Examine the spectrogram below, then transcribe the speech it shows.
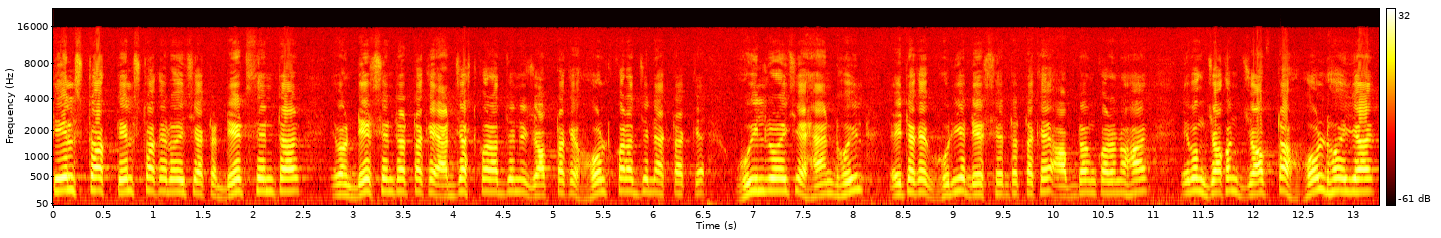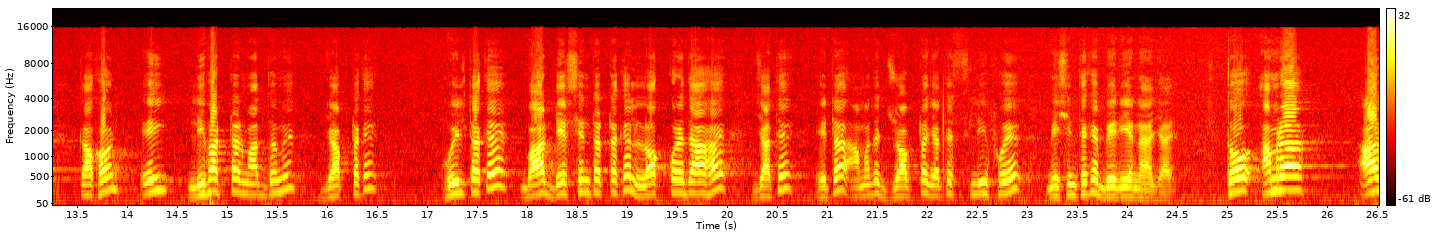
টেল স্টক টেল স্টকে রয়েছে একটা ডেট সেন্টার এবং ডেড সেন্টারটাকে অ্যাডজাস্ট করার জন্য জবটাকে হোল্ড করার জন্য একটা হুইল রয়েছে হ্যান্ড হুইল এইটাকে ঘুরিয়ে ডেট সেন্টারটাকে আপ ডাউন করানো হয়, এবং যখন জবটা হোল্ড হয়ে যায়, তখন এই লিভারটার মাধ্যমে জবটাকে হুইলটাকে বা ডেড সেন্টারটাকে লক করে দেওয়া হয়, যাতে এটা আমাদের জবটা যাতে স্লিপ হয়ে মেশিন থেকে বেরিয়ে না যায়। তো আমরা আর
